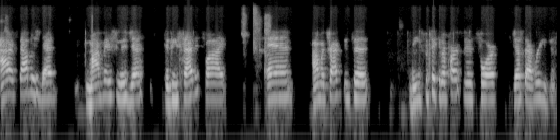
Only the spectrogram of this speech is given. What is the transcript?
I established that my mission is just to be satisfied and I'm attracted to these particular persons for just that reason.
